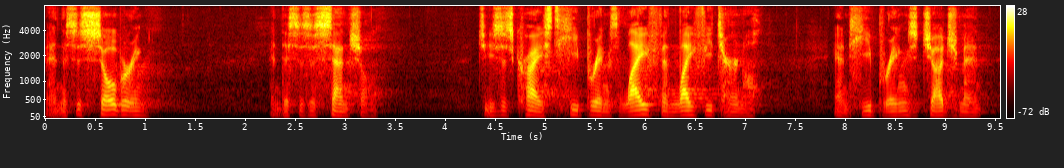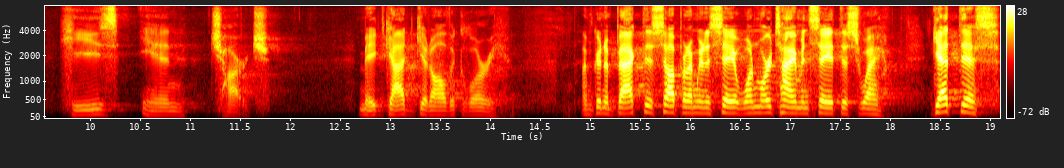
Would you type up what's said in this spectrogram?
Man, this is sobering and this is essential. Jesus Christ, He brings life and life eternal, and He brings judgment. He's in charge. May God get all the glory. I'm going to back this up and I'm going to say it one more time and say it this way. Get this.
